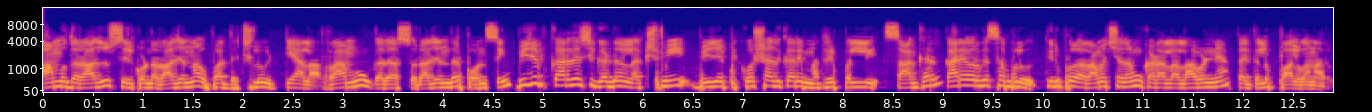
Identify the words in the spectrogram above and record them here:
ఆముద రాజు సిరికొండ రాజన్న ఉపాధ్యక్షులు ఇట్యాల రాము గదాసు రాజేందర్ పవన్ సింగ్ బీజేపీ కార్యదర్శి గడ్డల లక్ష్మి బీజేపీ కోశాధికారి మర్రిపల్లి సాగర్ కార్యవర్గ సభ్యులు తిరుపుల రామచంద్రం కడాల లావణ్య తదితరులు పాల్గొన్నారు.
